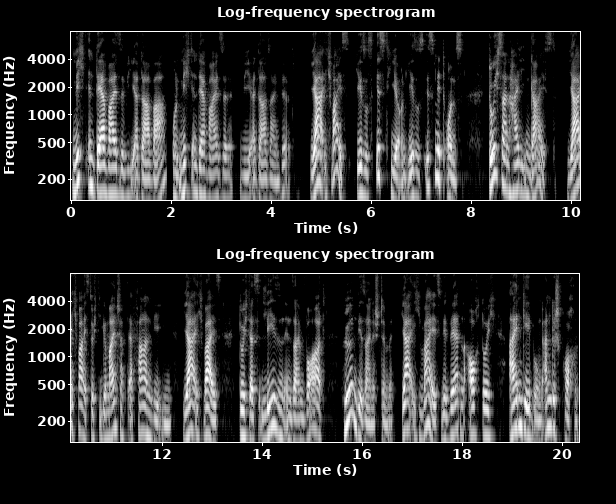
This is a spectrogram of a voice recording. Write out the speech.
Nicht in der Weise, wie er da war und nicht in der Weise, wie er da sein wird. Ja, ich weiß, Jesus ist hier und Jesus ist mit uns durch seinen Heiligen Geist. Ja, ich weiß, durch die Gemeinschaft erfahren wir ihn. Ja, ich weiß, durch das Lesen in seinem Wort hören wir seine Stimme. Ja, ich weiß, wir werden auch durch Eingebung angesprochen,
